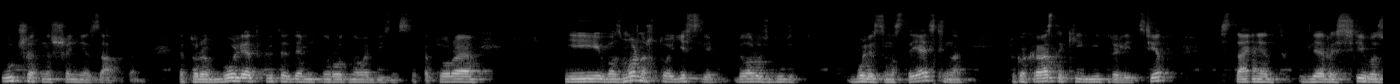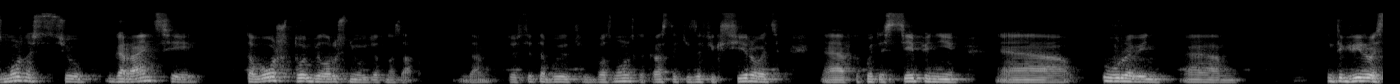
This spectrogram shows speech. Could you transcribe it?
лучшие отношения с Западом, которая более открытая для международного бизнеса, которая и возможно, что если Беларусь будет более самостоятельно, то как раз-таки нейтралитет станет для России возможностью, гарантией того, что Беларусь не уйдет на Запад. Да? То есть это будет возможность как раз-таки зафиксировать э, в какой-то степени э, уровень э, интегрировать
